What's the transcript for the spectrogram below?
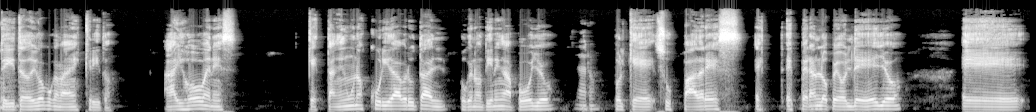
y te lo digo porque me han escrito, hay jóvenes que están en una oscuridad brutal porque no tienen apoyo. Claro. Porque sus padres esperan lo peor de ellos. Eh,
